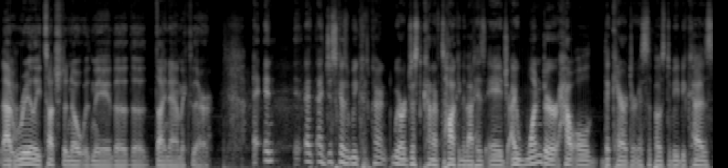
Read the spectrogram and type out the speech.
That Yeah. really touched a note with me. The the dynamic there. And, and, and just because we kind of, we were just kind of talking about his age, I wonder how old the character is supposed to be because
